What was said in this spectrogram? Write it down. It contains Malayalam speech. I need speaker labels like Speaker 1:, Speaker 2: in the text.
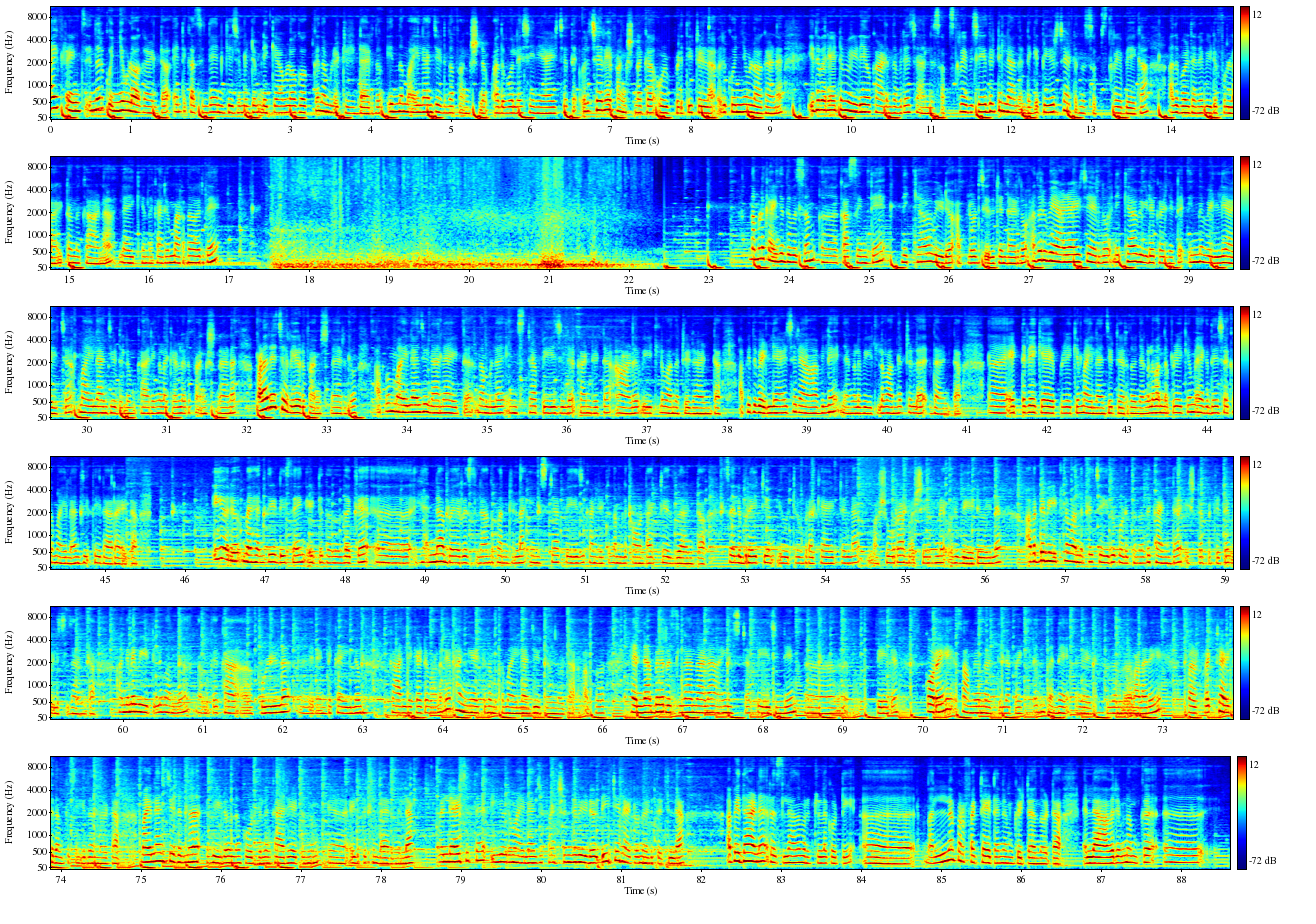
Speaker 1: ഹായ് ഫ്രണ്ട്സ് ഇന്നൊരു കുഞ്ഞു വ്ളോഗാണ് കേട്ടോ എന്റെ കസിന്റെ എൻഗേജ്മെന്റും നിക്കാ വ്ളോഗൊക്കെ നമ്മൾ ഇട്ടിട്ടുണ്ടായിരുന്നു. ഇന്ന് മൈലാഞ്ചി ഇടുന്ന ഫംഗ്ഷനും അതുപോലെ ശനിയാഴ്ചത്തെ ഒരു ചെറിയ ഫംഗ്ഷനൊക്കെ ഉൾപ്പെടുത്തിയിട്ടുള്ള ഒരു കുഞ്ഞു വ്ളോഗാണ്. ഇതുവരെയായിട്ടും വീഡിയോ കാണുന്നവർ ചാനൽ സബ്സ്ക്രൈബ് ചെയ്തിട്ടില്ല എന്നുണ്ടെങ്കിൽ തീർച്ചയായിട്ടും ഒന്ന് സബ്സ്ക്രൈബ് ചെയ്യുക. അതുപോലെ തന്നെ വീഡിയോ ഫുള്ളായിട്ടൊന്ന് കാണുക. ലൈക്ക് ചെയ്യുന്ന കാര്യം മറന്നു വരുതേ കഴിഞ്ഞ ദിവസം കസിന്റെ നിക്കാവ് വീഡിയോ അപ്ലോഡ് ചെയ്തിട്ടുണ്ടായിരുന്നു. അതൊരു വ്യാഴാഴ്ച ആയിരുന്നു നിക്കാവ് വീഡിയോ കഴിഞ്ഞിട്ട് ഇന്ന് വെള്ളിയാഴ്ച മൈലാഞ്ചി ഇടലും കാര്യങ്ങളൊക്കെ ഉള്ള ഒരു ഫംഗ്ഷനാണ്. വളരെ ചെറിയൊരു ഫംഗ്ഷനായിരുന്നു. അപ്പം മൈലാഞ്ചി ഇടാനായിട്ട് നമ്മൾ ഇൻസ്റ്റാ പേജിൽ കണ്ടിട്ട് ആൾ വീട്ടിൽ വന്നിട്ട് ഇടാൻ കേട്ടോ അപ്പോൾ ഇത് വെള്ളിയാഴ്ച രാവിലെ ഞങ്ങൾ വീട്ടിൽ വന്നിട്ടുള്ള ഇതാണ് കേട്ടോ എട്ടരയൊക്കെ ആയപ്പോഴേക്കും മൈലാഞ്ചി ഇട്ടായിരുന്നു. ഞങ്ങൾ വന്നപ്പോഴേക്കും ഏകദേശമൊക്കെ മൈലാഞ്ചി തീരാറായിട്ടോ ഈ ഒരു മെഹന്തി ഡിസൈൻ ഇട്ട് തന്നതൊക്കെ ഹെന്ന ബൈറിസ്ല എന്ന് പറഞ്ഞിട്ടുള്ള ഇൻസ്റ്റാ പേജ് കണ്ടിട്ട് നമ്മൾ കോൺടാക്ട് ചെയ്തതാണ് കേട്ടോ സെലിബ്രിറ്റിയും യൂട്യൂബറൊക്കെ ആയിട്ടുള്ള മഷൂറ ബഷീറിന്റെ ഒരു വീഡിയോയിൽ അവരുടെ വീട്ടിൽ വന്നിട്ട് ചെയ്ത് കൊടുക്കുന്നത് കണ്ട് ഇഷ്ടപ്പെട്ടിട്ട് വിളിച്ചതാണ് കേട്ടോ അങ്ങനെ വീട്ടിൽ വന്ന് നമുക്ക് ഫുള്ള് രണ്ട് കയ്യിലും കാലിലൊക്കെ ആയിട്ട് വളരെ ഭംഗിയായിട്ട് നമുക്ക് മൈലാഞ്ചി ഇട്ടുന്നു കേട്ടോ അപ്പോൾ ഹെന്ന ബൈ റിസ്ല എന്നാണ് ആ ഇൻസ്റ്റാ പേജിന്റെയും പേര് കുറേ സമയമൊന്നും എടുത്തില്ല പെട്ടെന്ന് തന്നെ എടുത്തു തന്നത്. വളരെ പെർഫെക്റ്റ് ആയിട്ട് നമുക്ക് ചെയ്തു തന്നു കേട്ടോ. മൈലാഞ്ചി ഇടുന്ന വീഡിയോ ഒന്നും കൂടുതലും കാര്യമായിട്ടൊന്നും എടുത്തിട്ടുണ്ടായിരുന്നില്ല. വെള്ളിയാഴ്ചത്തെ ഈ ഒരു മൈലാഞ്ചി ഫംഗ്ഷന്റെ വീഡിയോ ഡീറ്റെയിൽ ആയിട്ടൊന്നും എടുത്തിട്ടില്ല. അപ്പോൾ ഇതാണ് റസില എന്ന് പറഞ്ഞിട്ടുള്ള കുട്ടി. നല്ല പെർഫെക്റ്റ് ആയിട്ട് തന്നെ നമുക്ക് കിട്ടുന്നു കേട്ടോ. എല്ലാവരും നമുക്ക്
